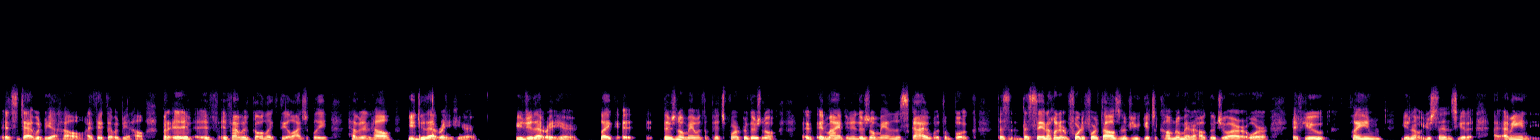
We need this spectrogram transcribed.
It's that would be a hell. I think that would be a hell. But if if if I would go like theologically, heaven and hell, you do that right here. You do that right here. Like it, there's no man with a pitchfork, or there's no, eh, in my opinion, there's no man in the sky with a book that's that's saying 144,000 if you get to come, no matter how good you are, or if you claim, you know, your sins, you get it. I, I mean,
